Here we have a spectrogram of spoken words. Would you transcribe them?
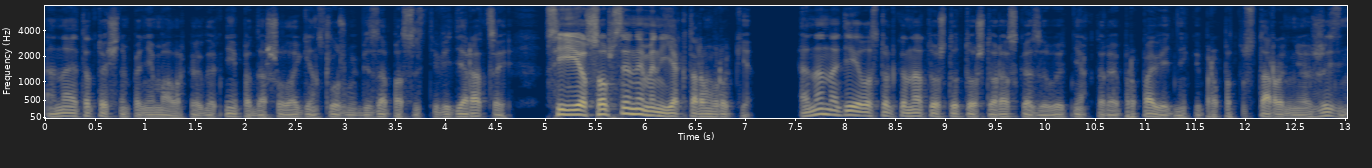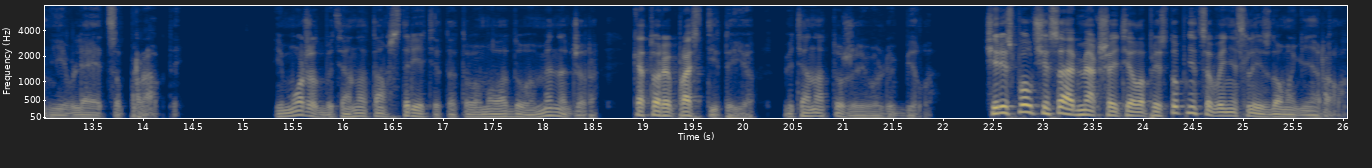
Она это точно понимала, когда к ней подошел агент службы безопасности Федерации с ее собственным инъектором в руке. Она надеялась только на то, что то, что рассказывают некоторые проповедники про потустороннюю жизнь, является правдой. И, может быть, она там встретит этого молодого менеджера, который простит ее, ведь она тоже его любила. Через полчаса обмякшее тело преступницы вынесли из дома генерала.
